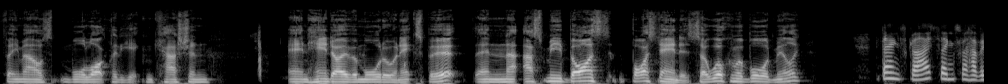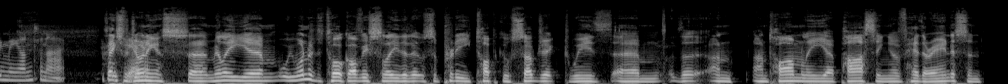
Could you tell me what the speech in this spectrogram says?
females more likely to get concussion, and hand over more to an expert than uh, us mere bys- bystanders. So, welcome aboard, Millie. Thanks, guys. Thanks for having me on tonight. Thanks for joining us, uh, Millie. Um, we wanted to talk, obviously, that it was a pretty topical subject with um, the un- untimely uh, passing of Heather Anderson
